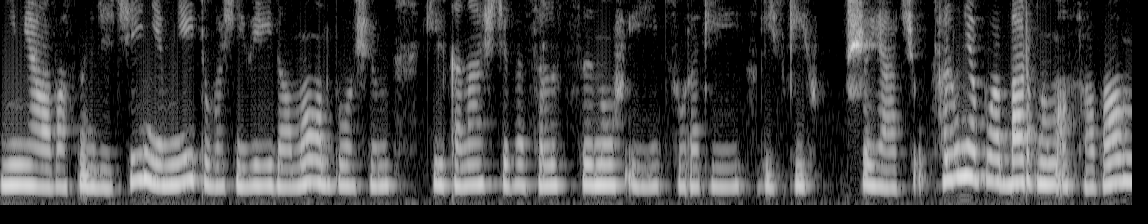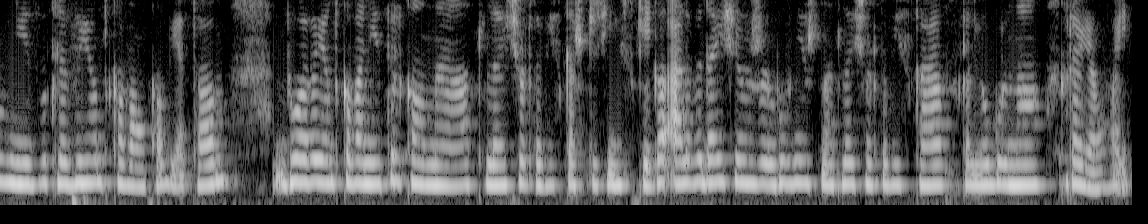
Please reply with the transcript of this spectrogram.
nie miała własnych dzieci, niemniej to właśnie w jej domu odbyło się kilkanaście wesel synów i córek jej bliskich przyjaciół. Helunia była barwną osobą, niezwykle wyjątkową kobietą. Była wyjątkowa nie tylko na tle środowiska szczecińskiego, ale wydaje się, że również na tle środowiska w skali ogólnokrajowej.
